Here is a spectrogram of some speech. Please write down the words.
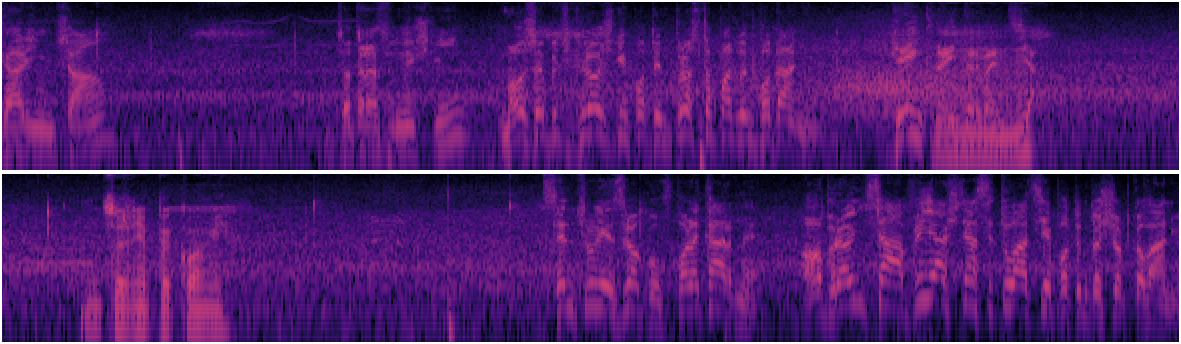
Garincha. Co teraz wymyśli? Może być groźnie po tym prostopadłym podaniu. Piękna interwencja. Coś nie pykło mi. Centruje z rogu w pole karne. Obrońca wyjaśnia sytuację po tym dośrodkowaniu.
